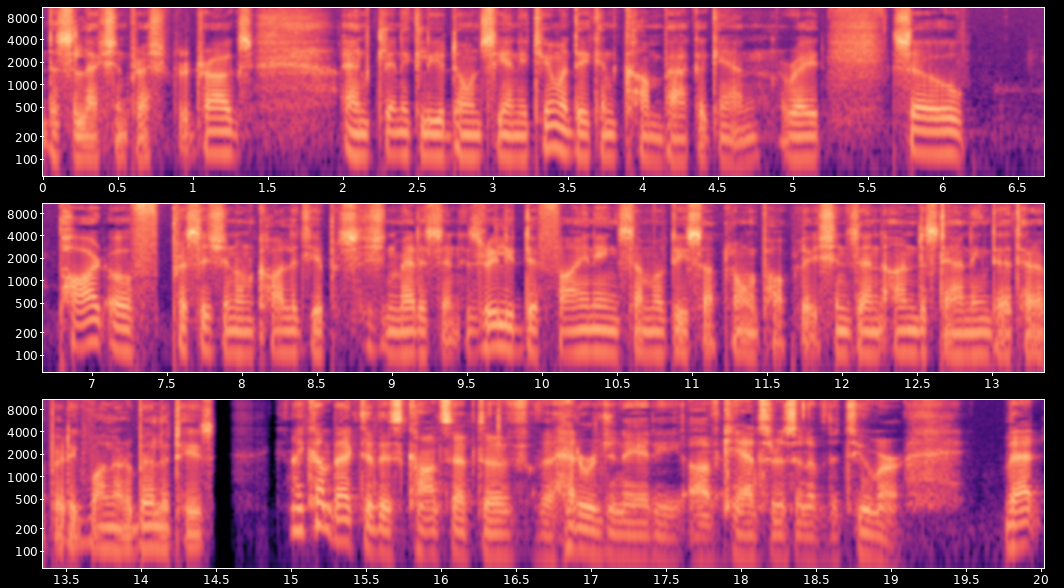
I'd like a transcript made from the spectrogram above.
the selection pressure to drugs and clinically you don't see any tumor they can come back again right? So part of precision oncology or precision medicine is really defining some of these subclonal populations and understanding their therapeutic vulnerabilities. Can I come back to this concept of the heterogeneity of cancers and of the tumor? That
